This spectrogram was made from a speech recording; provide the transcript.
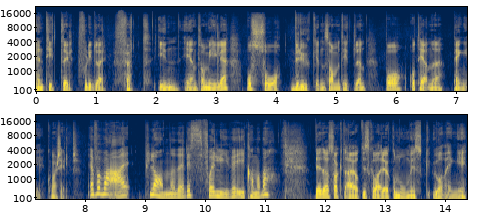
en tittel fordi du er født inn i en familie, og så bruke den samme tittelen på å tjene penger kommersielt. Ja, for hva er planene deres for livet i Canada? Det de har sagt er jo at de skal være økonomisk uavhengig,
